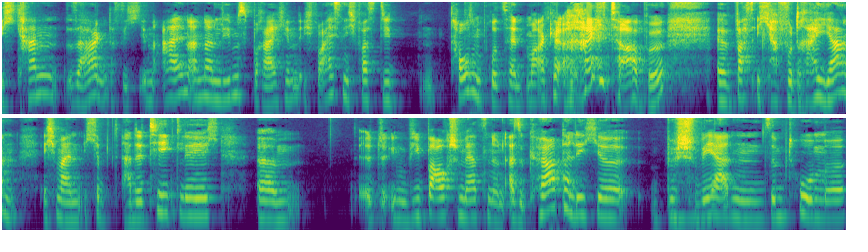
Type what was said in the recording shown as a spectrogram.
ich kann sagen, dass ich in allen anderen Lebensbereichen, ich weiß nicht, fast die 1000 Prozent Marke erreicht habe, äh, was ich ja vor drei Jahren, ich meine, ich hatte täglich ähm, irgendwie Bauchschmerzen und also körperliche Beschwerden, Symptome,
